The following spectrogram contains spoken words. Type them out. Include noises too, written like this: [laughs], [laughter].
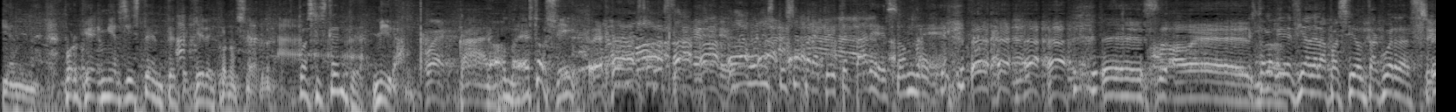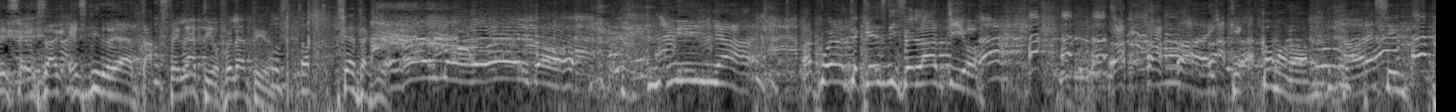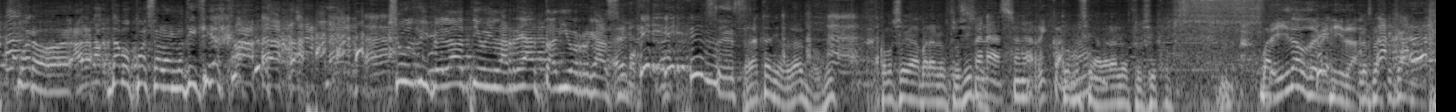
Bien, porque mi asistente te quiere conocer. ¿Tu asistente? Mira. Claro, hombre, esto sí. [laughs] Una buena excusa para que hoy te pares, hombre. Es, a ver. Esto es lo que decía de la pasión, ¿te acuerdas? Es, exact- es mi reata. [laughs] Felatio, felatio. Siéntate aquí. ¡Bueno, bueno! ¡Niña! Acuérdate que es difelatio. [laughs] Ay, qué cómodo. Ahora sí. Bueno, ahora damos paso a las noticias. [laughs] Sus difelatio y la reata de orgasmo. Trata de orgasmo. ¿Cómo se llamarán nuestros hijos? Suena, suena rico, ¿Cómo se ¿no? llamarán nuestros hijos? ¿De ida o de venida? Lo platicamos. [laughs]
